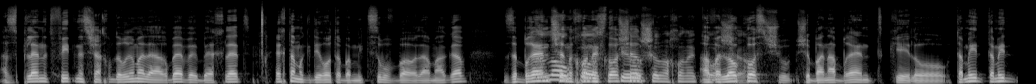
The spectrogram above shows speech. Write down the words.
אז Planet Fitness שאנחנו מדברים עליה הרבה, ובהחלט, איך אתה מגדיר אותה במיצוב בעולם אגב? זה brand של מכוני כושר, כאילו של מכוני כושר. אבל low cost שבנה brand, כאילו, תמיד, תמיד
